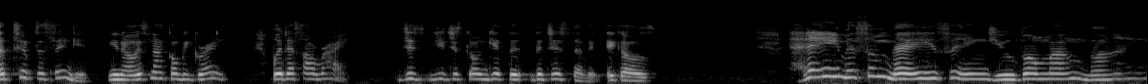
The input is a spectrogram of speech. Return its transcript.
attempt to sing it. You know, it's not gonna be great, but that's all right. Just you just gonna get the the gist of it. It goes, Hey, Miss Amazing, you blow my mind.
